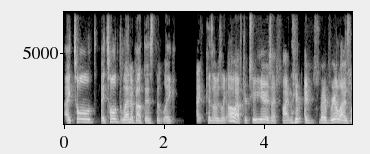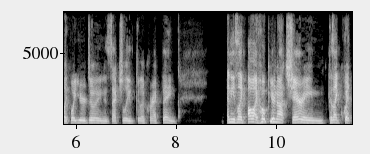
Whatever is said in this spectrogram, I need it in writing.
i told i told glenn about this that like because I, I, was like oh after two years i finally I've, I've realized like what you're doing is actually the correct thing. And he's like oh i hope you're not sharing because i quit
